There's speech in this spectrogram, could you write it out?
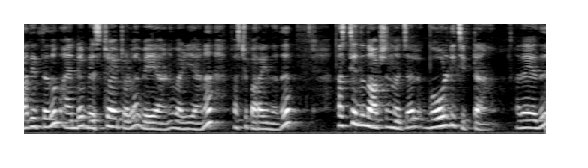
ആദ്യത്തതും അതിന്റെ ബെസ്റ്റുമായിട്ടുള്ള വേ ആണ് വഴിയാണ് ഫസ്റ്റ് പറയുന്നത്. ഫസ്റ്റ് എന്തെന്ന് ഓപ്ഷൻ എന്ന് വെച്ചാൽ ഗോൾഡ് ചിട്ടാണ്. അതായത്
